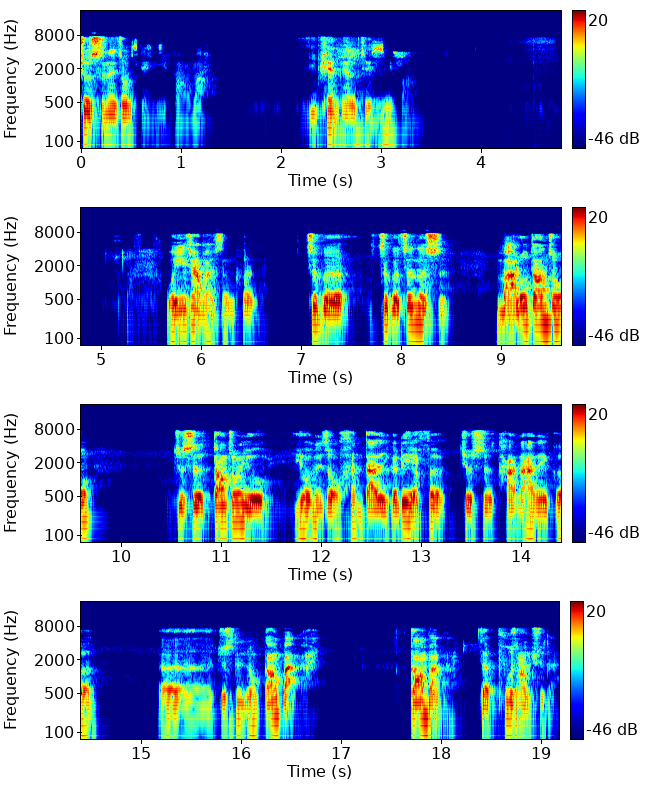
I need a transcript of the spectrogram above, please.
就是那种简易房嘛，一片片的简易房，我印象蛮深刻的。这个这个真的是马路当中就是当中有有那种很大的一个裂缝，就是他拿那个呃就是那种钢板嘛，钢板嘛再铺上去的。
